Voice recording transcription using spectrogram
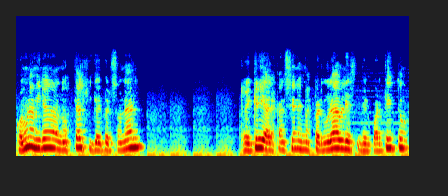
Con una mirada nostálgica y personal, recrea las canciones más perdurables del cuarteto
